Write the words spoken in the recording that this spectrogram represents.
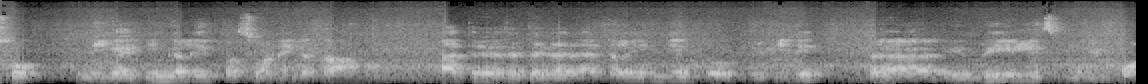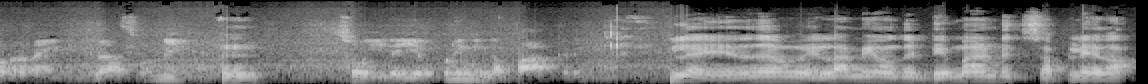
ஸோ நீங்க நீங்களே இப்ப சொன்னீங்க காரணம் இந்தியன் தூக்கிட்டு ரீரிலீஸ் மூவி போடுறேன் நீங்களா சொன்னீங்க. ஸோ இதை எப்படி நீங்க பாக்குறீங்க? இல்லை எது எல்லாமே வந்து டிமாண்டுக்கு சப்ளை தான்.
